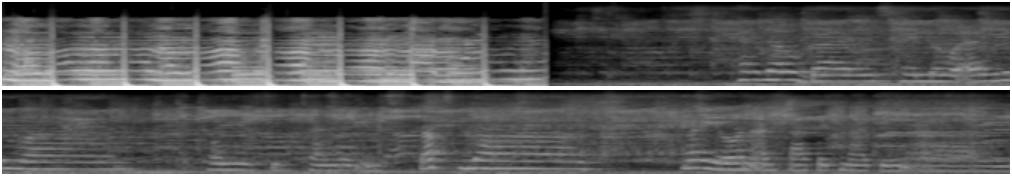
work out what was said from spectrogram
la la la la la la Hello guys! Hello everyone! My YouTube channel is Tax Vlog. Ngayon, ang topic natin ay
